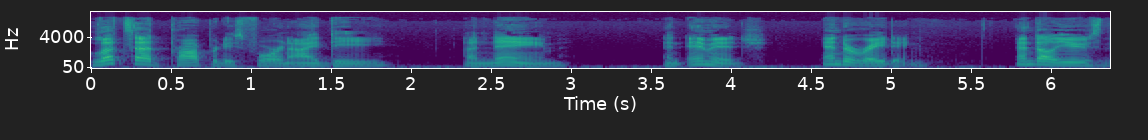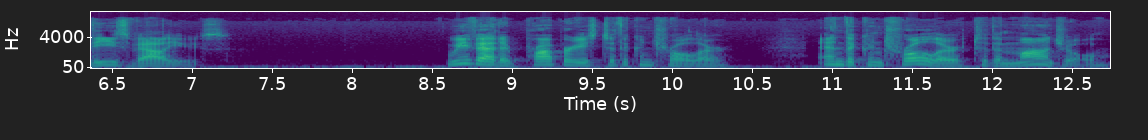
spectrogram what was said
Let's add properties for an ID, a name, an image, and a rating. And I'll use these values. We've added properties to the controller, and the controller to the module,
